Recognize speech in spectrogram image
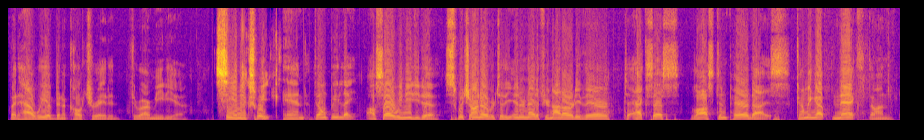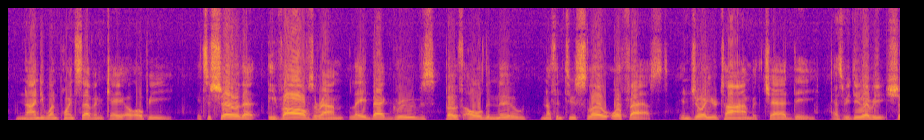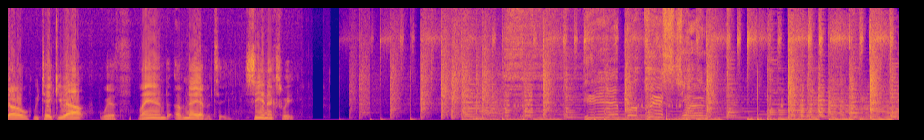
but how we have been acculturated through our media. See you next week. And don't be late. Also, we need you to switch on over to the internet if you're not already there to access Lost in Paradise coming up next on 91.7 KOOP. It's a show that evolves around laid back grooves, both old and new, nothing too slow or fast. Enjoy your time with Chad D. As we do every show, we take you out with Land of Naivety. See you next week.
